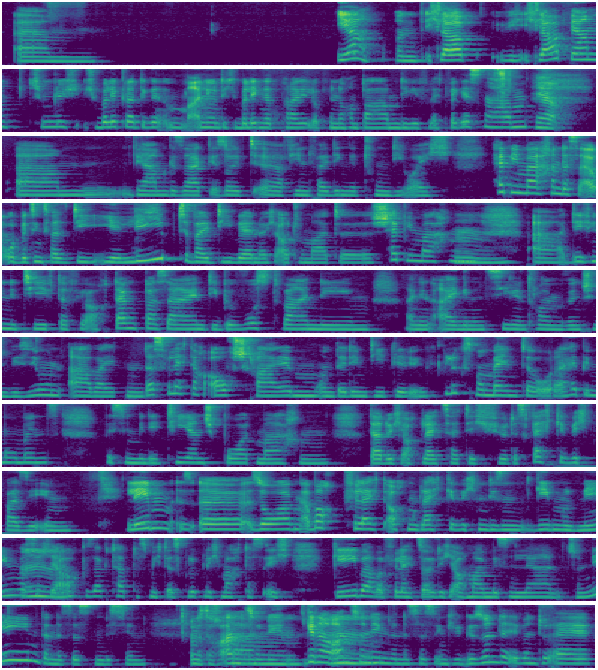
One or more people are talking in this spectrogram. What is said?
ähm, ja, und ich glaube, ich glaube, wir haben ziemlich, ich überlege gerade, Anni und ich überlegen gerade parallel, ob wir noch ein paar haben, die wir vielleicht vergessen haben. Ja. Ähm, wir haben gesagt, ihr sollt äh, auf jeden Fall Dinge tun, die euch happy machen, das, oder beziehungsweise die ihr liebt, weil die werden euch automatisch happy machen. Mhm. Äh, definitiv dafür auch dankbar sein, die bewusst wahrnehmen, an den eigenen Zielen, Träumen, Wünschen, Visionen arbeiten, das vielleicht auch aufschreiben unter dem Titel irgendwie Glücksmomente oder Happy Moments, bisschen meditieren, Sport machen, dadurch auch gleichzeitig für das Gleichgewicht quasi im Leben äh, sorgen, aber auch vielleicht auch ein Gleichgewicht in diesem Geben und Nehmen, was mhm. ich ja auch gesagt habe, dass mich das glücklich macht, dass ich gebe, aber vielleicht sollte ich auch mal ein bisschen lernen zu nehmen, dann ist es ein bisschen. Und es auch anzunehmen. Ähm, genau, mhm. anzunehmen, dann ist es irgendwie gesünder eventuell.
